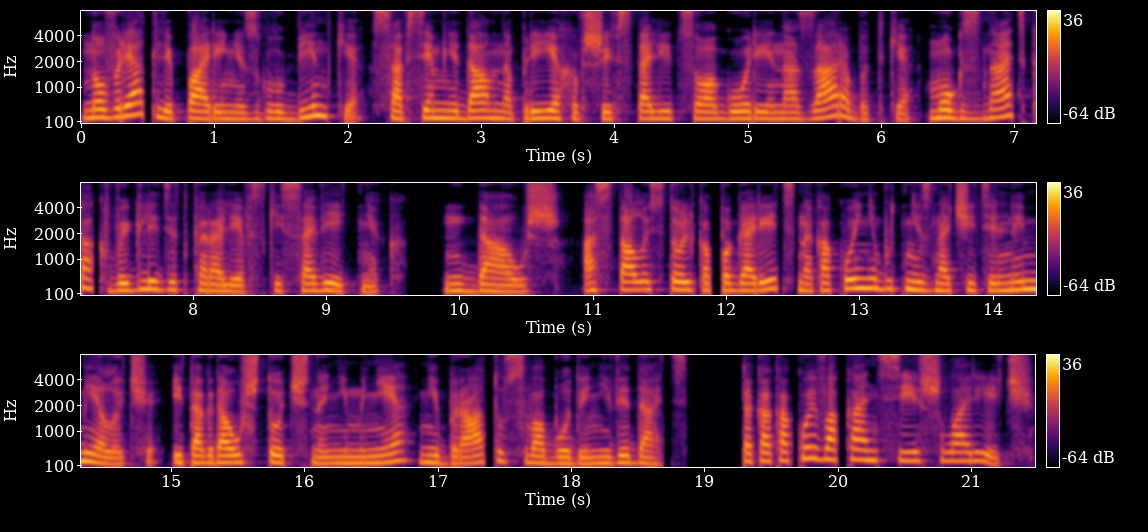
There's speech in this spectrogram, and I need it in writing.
Но вряд ли парень из глубинки, совсем недавно приехавший в столицу Агории на заработки, мог знать, как выглядит королевский советник. Да уж, осталось только погореть на какой-нибудь незначительной мелочи, и тогда уж точно ни мне, ни брату свободы не видать. Так о какой вакансии шла речь?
